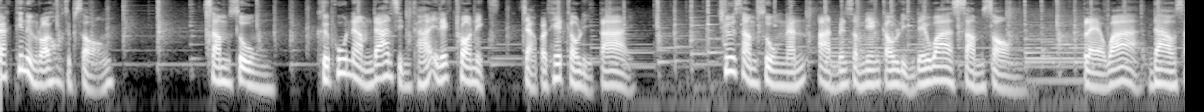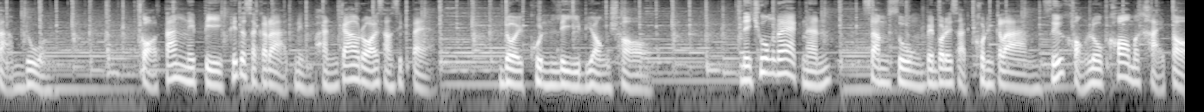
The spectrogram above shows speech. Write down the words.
fact ที่ 162ซัมซุงคือผู้นำด้านสินค้าอิเล็กทรอนิกส์จากประเทศเกาหลีใต้ ชื่อซัมซุงนั้นอ่านเป็นสำเนียงเกาหลีได้ว่าซัมซองแปลว่า ดาวสามดวง ก่อตั้งในปีคริสตศักราช 1938 โดยคุณลีบยองชอล ในช่วงแรกนั้นซัมซุงเป็นบริษัทคนกลางซื้อของ local มาขายต่อ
